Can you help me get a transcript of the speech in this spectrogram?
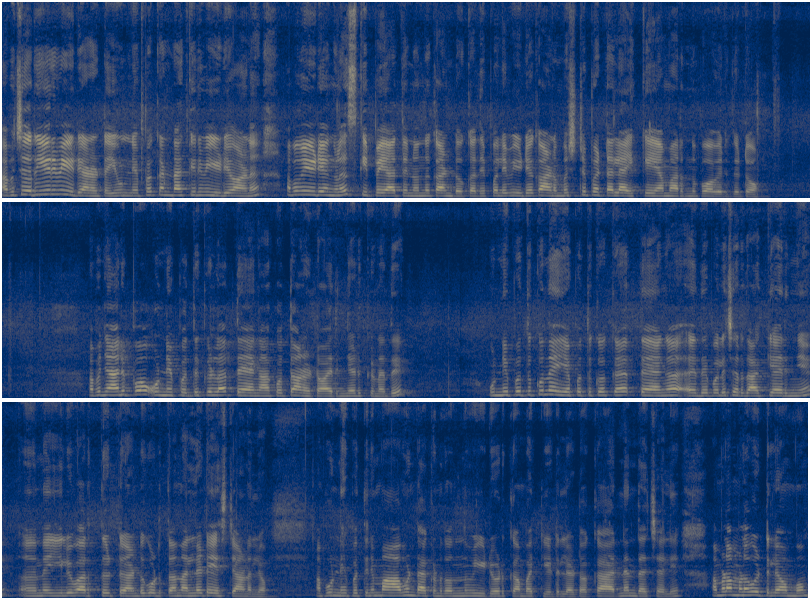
അപ്പോൾ ചെറിയൊരു വീഡിയോ ആണ് കേട്ടോ ഈ ഉണ്ണിയപ്പം ഉണ്ടാക്കിയൊരു വീഡിയോ ആണ്. അപ്പോൾ വീഡിയോ നിങ്ങൾ സ്കിപ്പ് ചെയ്യാതെ ഒന്ന് കണ്ടു അതേപോലെ വീഡിയോ കാണുമ്പോൾ ഇഷ്ടപ്പെട്ടാൽ ലൈക്ക് ചെയ്യാൻ മറന്നു പോകരുത് കേട്ടോ അപ്പോൾ ഞാനിപ്പോൾ ഉണ്ണിപ്പത്തുക്കുള്ള തേങ്ങാക്കൊത്താണ് കേട്ടോ അരിഞ്ഞെടുക്കുന്നത് ഉണ്ണിയപ്പത്തേക്കും നെയ്യപ്പത്തേക്കൊക്കെ തേങ്ങ ഇതേപോലെ ചെറുതാക്കി അരിഞ്ഞ് നെയ്യിൽ വറുത്തിട്ടാണ്ട് കൊടുത്താൽ നല്ല ടേസ്റ്റ് ആണല്ലോ. അപ്പോൾ ഉണ്ണിയപ്പത്തിന് മാവ് ഉണ്ടാക്കുന്നതൊന്നും വീഡിയോ എടുക്കാൻ പറ്റിയിട്ടില്ല കേട്ടോ കാരണം എന്താ വെച്ചാൽ നമ്മൾ നമ്മളെ വീട്ടിലാകുമ്പം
